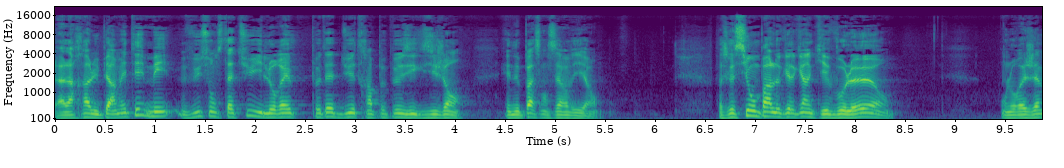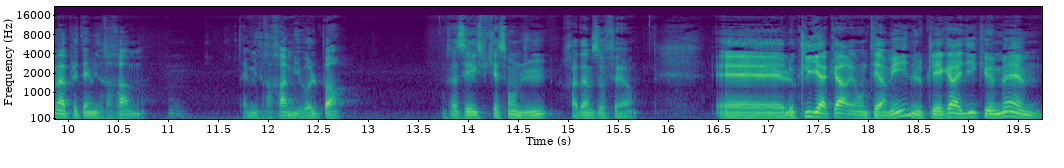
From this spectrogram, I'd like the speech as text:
la halakha lui permettait, mais vu son statut, il aurait peut-être dû être un peu plus exigeant et ne pas s'en servir. Parce que si on parle de quelqu'un qui est voleur, on l'aurait jamais appelé Tamid Raham. Tamid Raham, il vole pas. Donc ça, c'est l'explication du Khadam Sofer. Le Kliyakar, et on termine, le Kliyakar, il dit que même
